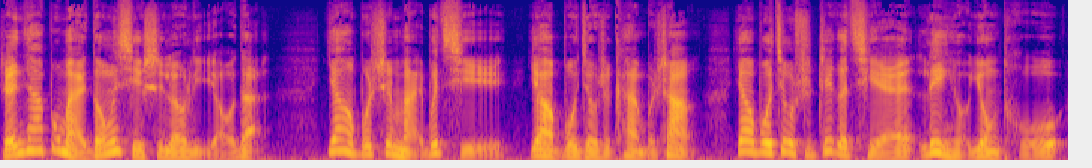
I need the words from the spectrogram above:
人家不买东西是有理由的，要不是买不起，要不就是看不上，要不就是这个钱另有用途。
